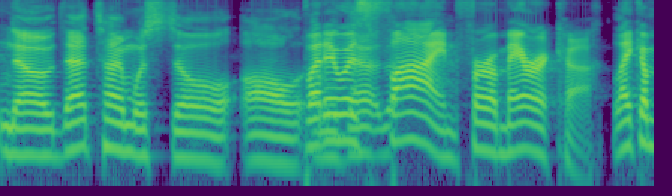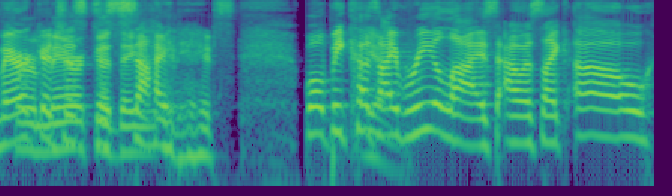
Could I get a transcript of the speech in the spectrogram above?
No, that time was still all. But I it was that- fine for America. Like, America, just America, they- decided. well, because Yeah. I realized, I was like, oh,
